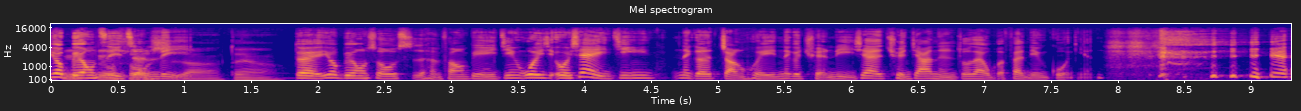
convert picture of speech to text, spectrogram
又不用自己整理。啊，对啊，对，又不用收拾，很方便。已经我已经我现在已经那个涨回那个权利，现在全家人都在我们饭店过年，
